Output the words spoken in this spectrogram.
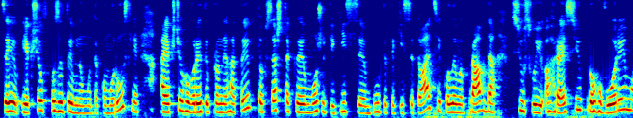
Це якщо в позитивному такому руслі. А якщо говорити про негатив, то все ж таки можуть якісь е, бути такі ситуації, коли ми правда всю свою агресію проговорюємо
